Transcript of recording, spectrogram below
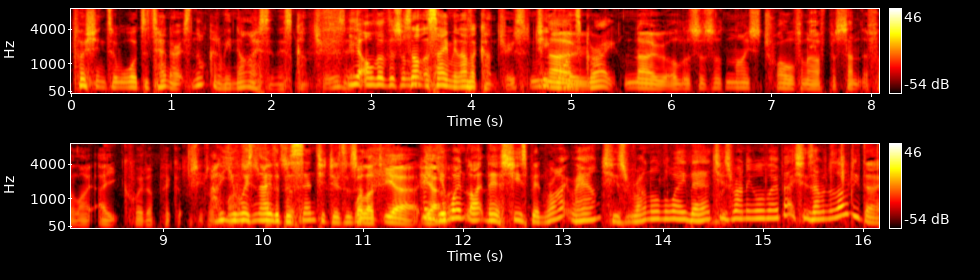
pushing towards a tenner, it's not going to be nice in this country, is it? Yeah, although there's it's not the same in other countries. Cheap no, wine's great. No, although there's a nice twelve and a half percent for like eight quid. I pick up something. Oh, you always know the percentages as Well, well. Yeah, Hey, yeah. you went like this. She's been right round. She's run all the way there. She's running all the way back. She's having a lovely day.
